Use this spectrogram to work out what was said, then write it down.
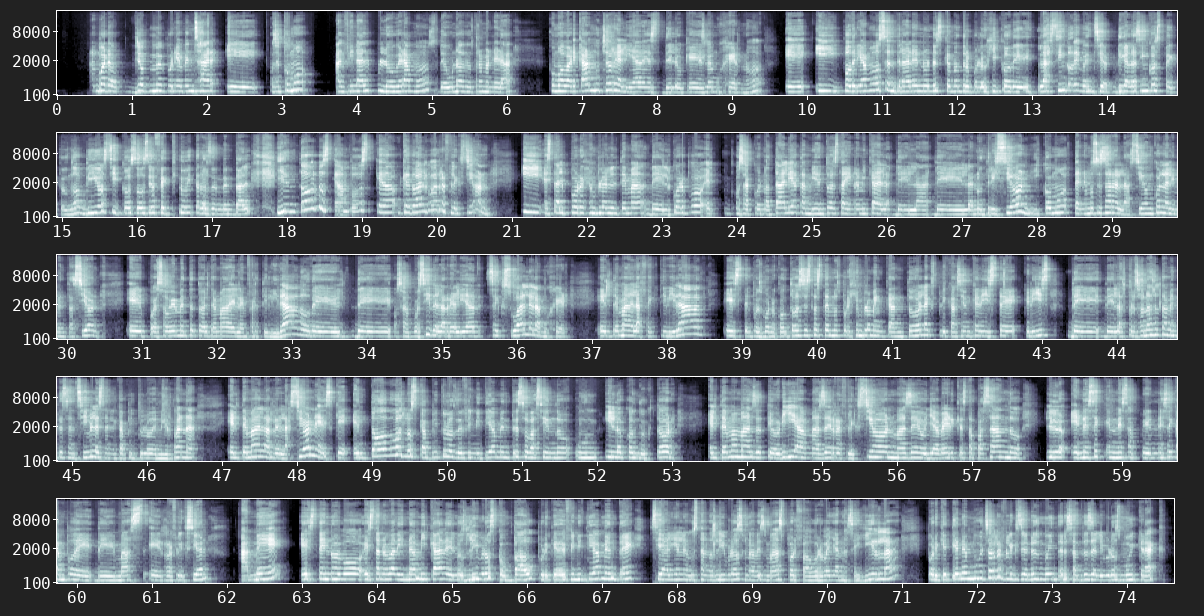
bueno, yo me ponía a pensar, eh, o sea, cómo al final logramos de una u otra manera como abarcar muchas realidades de lo que es la mujer, ¿no? Eh, y podríamos entrar en un esquema antropológico de las cinco dimensiones, diga, las cinco aspectos, ¿no? Bio, psico, socio, afectivo y trascendental. Y en todos los campos quedó, quedó algo de reflexión. Y está, el, por ejemplo, en el tema del cuerpo, o sea, con Natalia también toda esta dinámica de la, de la, de la nutrición y cómo tenemos esa relación con la alimentación. Eh, pues obviamente todo el tema de la infertilidad o de, de, o sea, pues sí, de la realidad sexual de la mujer, el tema de la afectividad, este, pues bueno, con todos estos temas, por ejemplo, me encantó la explicación que diste, Cris, de, de las personas altamente sensibles en el capítulo de Nirvana. El tema de las relaciones, que en todos los capítulos definitivamente eso va siendo un hilo conductor. El tema más de teoría, más de reflexión, más de, oye, a ver qué está pasando. En ese, en esa, en ese campo de, de más eh, reflexión, amé este nuevo, esta nueva dinámica de los libros con Pau, porque definitivamente si a alguien le gustan los libros, una vez más, por favor vayan a seguirla, porque tiene muchas reflexiones muy interesantes de libros muy crack.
